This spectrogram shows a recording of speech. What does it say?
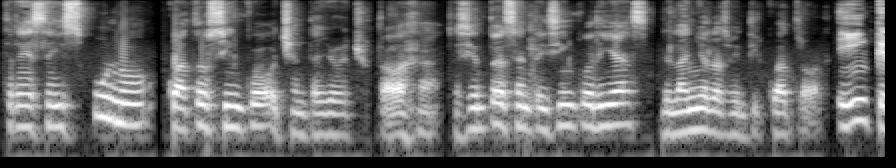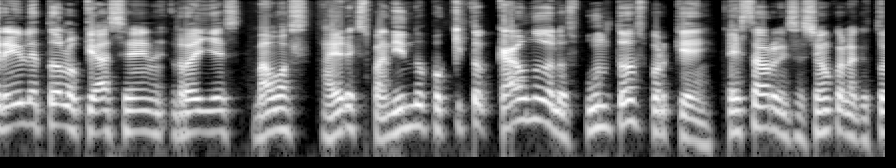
361 4588. Trabaja 365 días del año a las 24 horas. Increíble todo lo que hacen Reyes. Vamos a ir expandiendo un poquito cada uno de los puntos porque esta organización con la que tú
